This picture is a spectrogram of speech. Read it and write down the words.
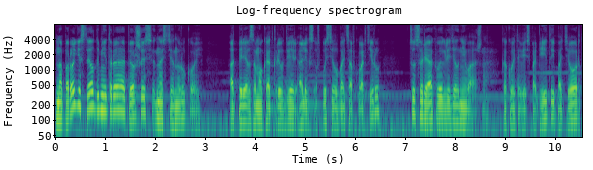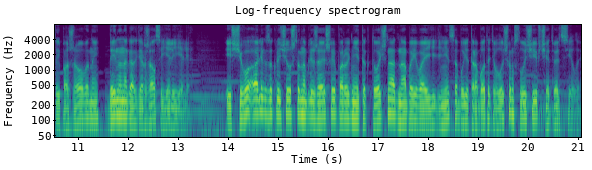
На пороге стоял Дмитро, опершись на стену рукой. Отперев замок и открыв дверь, Алекс впустил бойца в квартиру. Цуцуряк выглядел неважно. Какой-то весь побитый, потертый, пожеванный, да и на ногах держался еле-еле. Из чего Алекс заключил, что на ближайшие пару дней так точно одна боевая единица будет работать в лучшем случае в четверть силы.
